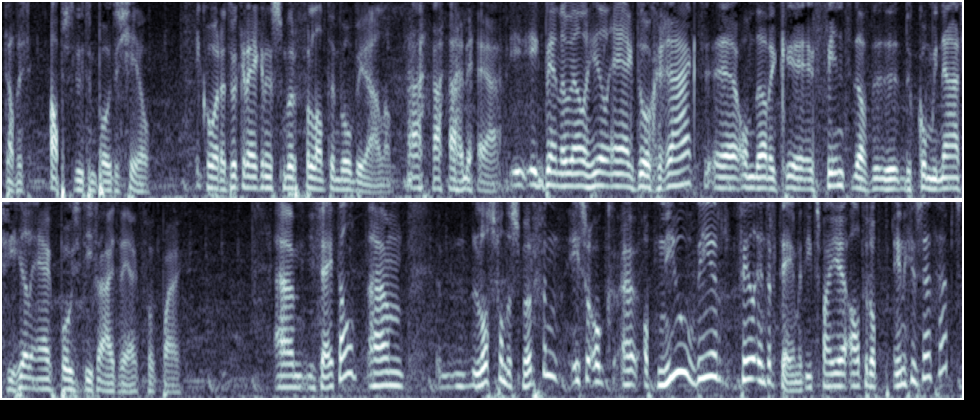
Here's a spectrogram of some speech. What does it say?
dat is absoluut een potentieel. Ik hoor het, we krijgen een smurfenland in. Nou ja, ik ik ben er wel heel erg door geraakt. eh, omdat ik eh, vind dat de, de combinatie heel erg positief uitwerkt voor het park. Ehm, je zei het al, ehm, los van de smurfen is er ook eh, opnieuw weer veel entertainment. Iets waar je altijd op ingezet hebt.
